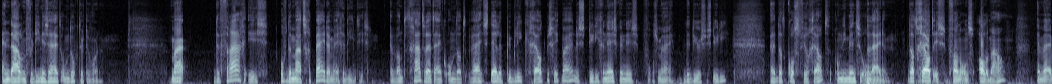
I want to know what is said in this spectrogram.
En daarom verdienen zij het om dokter te worden. Maar de vraag is of de maatschappij daarmee gediend is. Want het gaat er uiteindelijk om dat wij stellen publiek geld beschikbaar. De studie geneeskunde is volgens mij de duurste studie. Uh, dat kost veel geld om die mensen op te leiden. Dat geld is van ons allemaal. En wij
